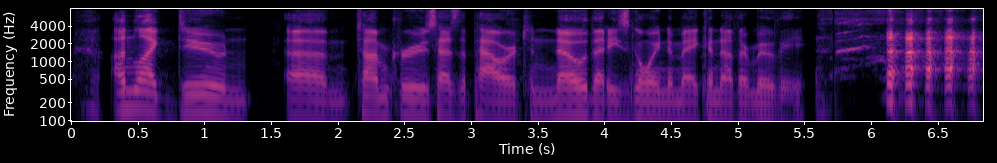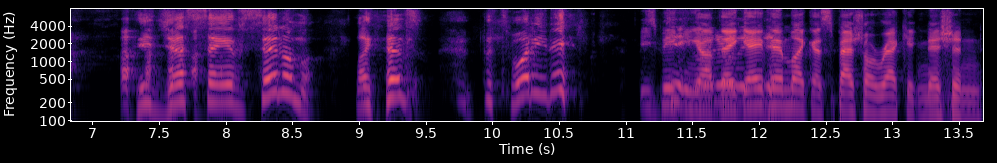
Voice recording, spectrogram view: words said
unlike Dune, um, Tom Cruise has the power to know that he's going to make another movie. he just saved cinema. Like that's that's what he did. He Speaking did- of, they gave did. him like a special recognition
